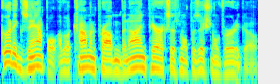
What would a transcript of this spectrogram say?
good example of a common problem benign paroxysmal positional vertigo.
